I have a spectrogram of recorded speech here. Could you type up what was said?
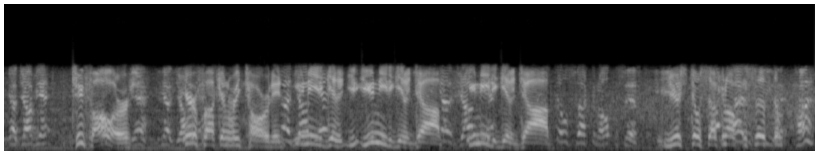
Yet? You got a job yet? Two followers. Yeah, you got a job You're yet? fucking retarded. You You job need to get a you, you need to get a job. got a job You need yet? to get a job. Still sucking off the system. You're still sucking off the system. Huh?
